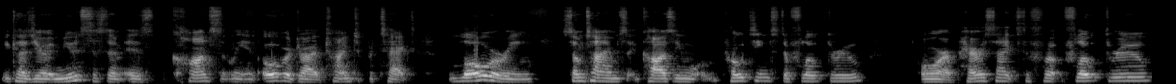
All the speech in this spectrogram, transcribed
Because your immune system is constantly in overdrive trying to protect, lowering, sometimes causing proteins to float through or parasites to flo- float through,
